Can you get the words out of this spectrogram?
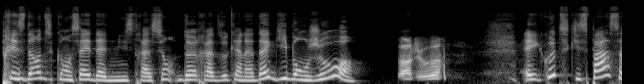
président du conseil d'administration de Radio-Canada. Guy, bonjour. Bonjour. Écoute, ce qui se passe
